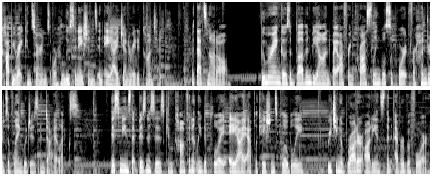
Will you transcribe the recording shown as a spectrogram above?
copyright concerns, or hallucinations in AI generated content. But that's not all. Boomerang goes above and beyond by offering cross lingual support for hundreds of languages and dialects. This means that businesses can confidently deploy AI applications globally, reaching a broader audience than ever before,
